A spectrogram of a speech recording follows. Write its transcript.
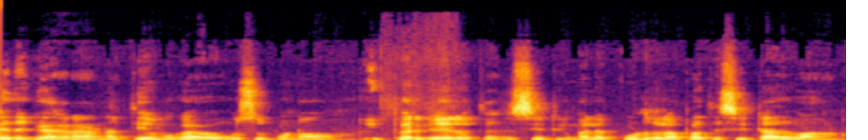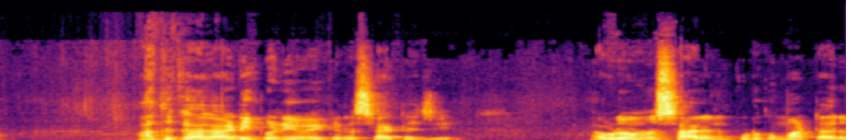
எது கேட்குறாங்கன்னா திமுகவை உசுப்பணும். இப்போ இருக்க இருபத்தஞ்சு சீட்டுக்கு மேலே கூடுதலாக பத்து சீட்டாவது வாங்கணும். அதுக்காக அடி பண்ணி வைக்கிற ஸ்ட்ராட்டஜி அப்படி ஒன்றும் ஸ்டாலின் கொடுக்க மாட்டார்.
